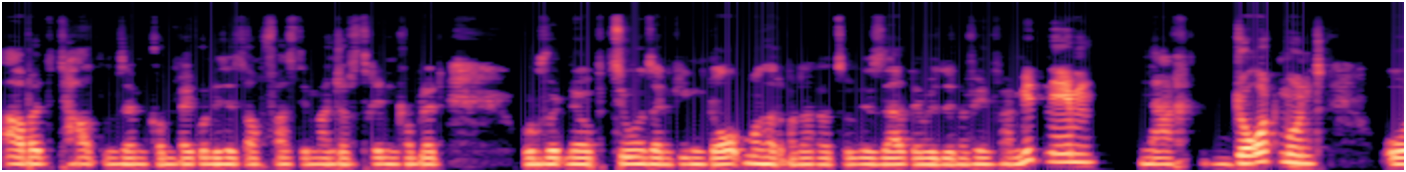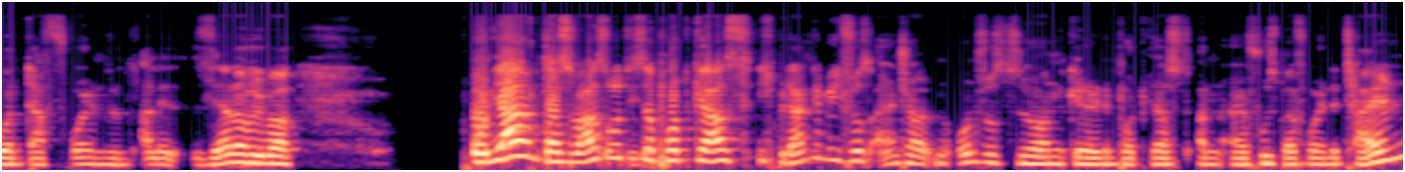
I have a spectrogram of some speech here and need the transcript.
arbeitet hart um sein Comeback und ist jetzt auch fast im Mannschaftstraining komplett und wird eine Option sein gegen Dortmund, hat gerade so gesagt, er will ihn auf jeden Fall mitnehmen nach Dortmund Und da freuen wir uns alle sehr darüber. Und ja, das war so dieser Podcast. Ich bedanke mich fürs Einschalten und fürs Zuhören. Gerne den Podcast an äh, Fußballfreunde teilen.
